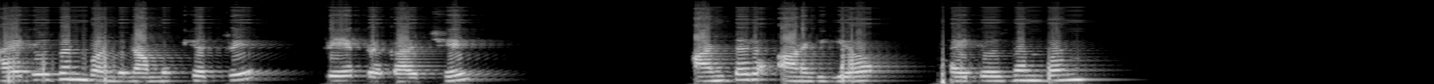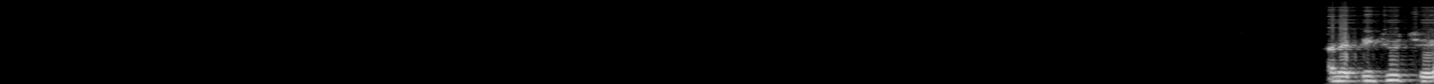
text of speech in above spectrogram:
હાઇડ્રોજન બંધના મુખ્યત્વે બે પ્રકાર છે. આંતર આણવીય હાઇડ્રોજન બંધ. અને બીજું છે,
